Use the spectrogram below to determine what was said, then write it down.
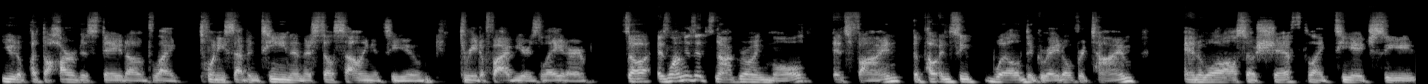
you to put the harvest date of like 2017 and they're still selling it to you three to five years later. So as long as it's not growing mold, it's fine. The potency will degrade over time and it will also shift like THC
